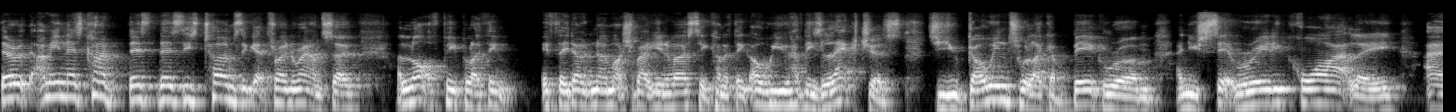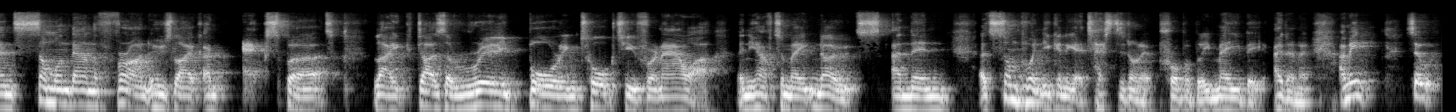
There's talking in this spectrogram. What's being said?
there. I mean, there's kind of there's there's these terms that get thrown around. So a lot of people, I think if they don't know much about university, kind of think, oh, well, you have these lectures. So you go into like a big room and you sit really quietly, and someone down the front who's like an expert like does a really boring talk to you for an hour and you have to make notes and then at some point you're going to get tested on it probably maybe i don't know. I mean so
